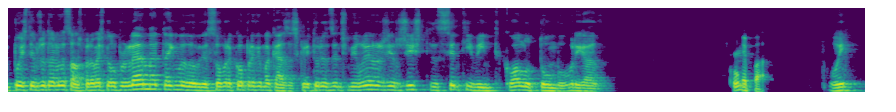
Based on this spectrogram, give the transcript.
Depois temos o António Gonçalves. Parabéns pelo programa. Tenho uma dúvida sobre a compra de uma casa. Escritura de 200 mil euros e registro de 120. Qual o tombo? Obrigado. Como? Epá. Oi?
